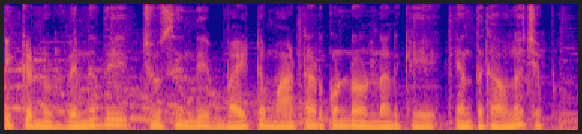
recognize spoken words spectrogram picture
ఇక్కడ నువ్వు విన్నది చూసింది బయట మాట్లాడకుండా ఉండడానికి ఎంత కావాలో చెప్పు.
